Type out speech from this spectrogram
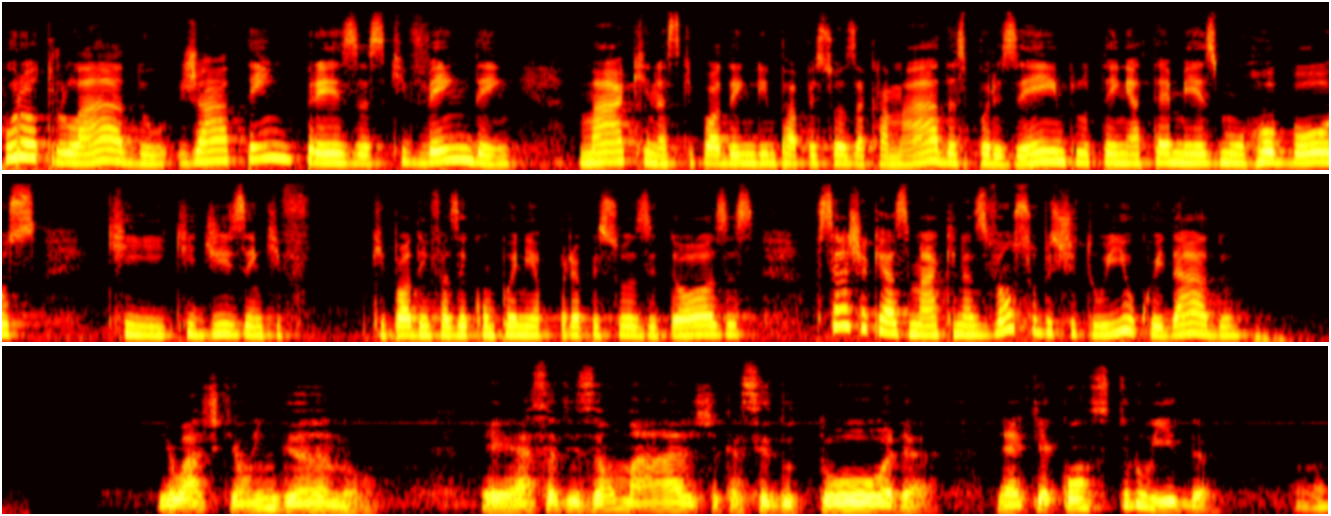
Por outro lado, já tem empresas que vendem máquinas que podem limpar pessoas acamadas, por exemplo, tem até mesmo robôs que, que dizem que, que podem fazer companhia para pessoas idosas. Você acha que as máquinas vão substituir o cuidado? Eu acho que é um engano. É essa visão mágica, sedutora, né, que é construída né,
